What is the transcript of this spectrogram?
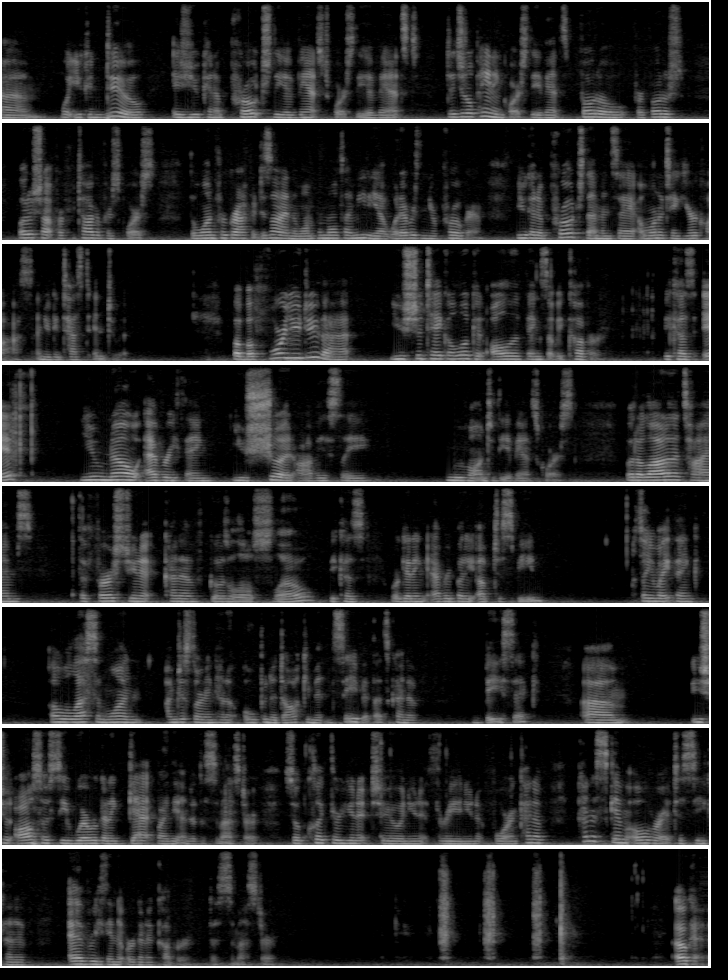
Um, what you can do is you can approach the advanced course, the advanced digital painting course, the advanced photo for Photoshop, Photoshop for photographers course, the one for graphic design, the one for multimedia, whatever's in your program you can approach them and say, I want to take your class, and you can test into it. But before you do that, you should take a look at all the things that we cover. Because if you know everything, you should obviously move on to the advanced course. But a lot of the times, the first unit kind of goes a little slow because we're getting everybody up to speed. So you might think, oh, well, lesson one, I'm just learning how to open a document and save it. That's kind of basic. Um, you should also see where we're going to get by the end of the semester. So click through Unit 2 and Unit 3 and Unit 4 and kind of kind of skim over it to see kind of everything that we're going to cover this semester. Okay,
